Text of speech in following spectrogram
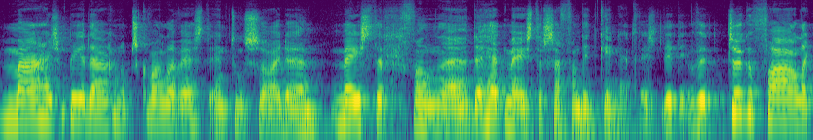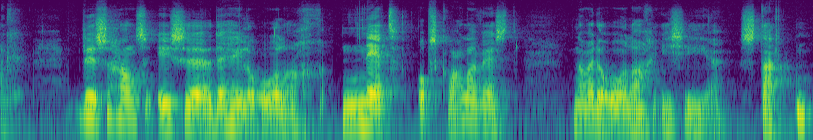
Maar hij is een paar dagen op Squallenwest en toen zei de meester van uh, de headmeester van dit kind net. Dit te gevaarlijk. Dus Hans is uh, de hele oorlog net op Squallenwest. Na de oorlog is hij starten.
